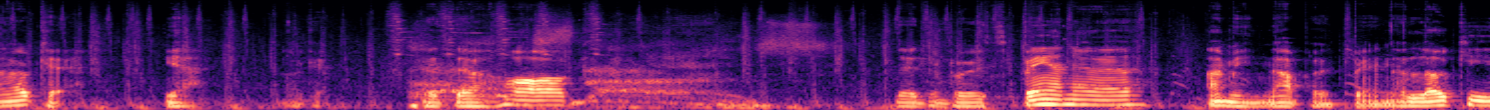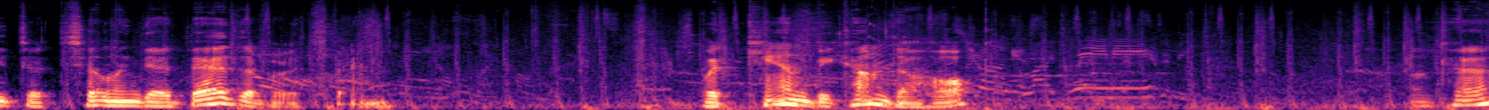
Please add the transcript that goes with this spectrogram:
Okay, yeah, okay. There's the Hulk. There's the Bruce Banner. I mean, not Bruce Banner. Loki just chilling there. There's the Bruce Banner. Which can become the Hulk. Okay.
